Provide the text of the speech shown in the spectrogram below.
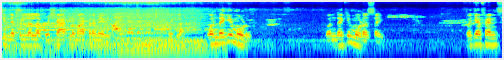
చిన్నపిల్లలకు షార్ట్లు మాత్రమే ఇట్లా. వందకి మూడు. వందకి మూడు వస్తాయి. Okay friends.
